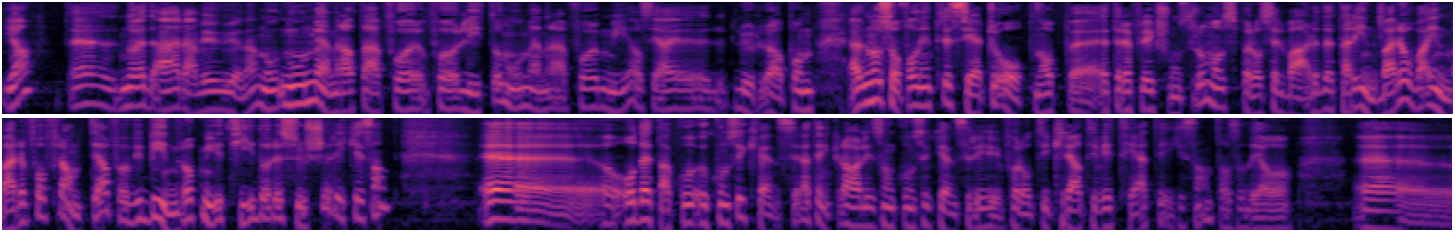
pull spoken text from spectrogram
Ja, eh, der er vi uenige. Noen mener at det er for, for, lite, og noen mener det er for mye. Altså jeg lurer da på om, Jeg er i så fall interessert i å åpne opp et refleksjonsrom og spørre oss selv hva er det dette innebærer, og hva innebærer det for framtida? For vi binder opp mye tid og ressurser, ikke sant. Eh, og dette har konsekvenser. Jeg tenker det har litt sånn konsekvenser i forhold til kreativitet. ikke sant? Altså det å, eh,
